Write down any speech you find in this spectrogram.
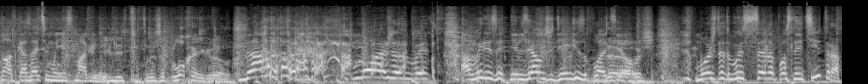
но отказать ему не смогли. Или потому что плохо играл. Да, может быть. А вырезать нельзя, он же деньги заплатил. Да уж. Может, это будет сцена после титров?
